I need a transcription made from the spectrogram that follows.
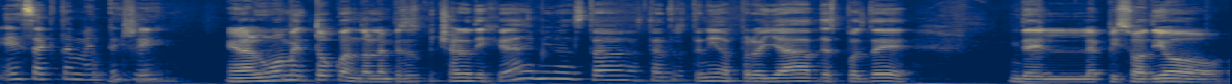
exactamente, Sí. sí. En algún momento cuando la empecé a escuchar dije, ay, mira, está, está entretenida, pero ya después de, del episodio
